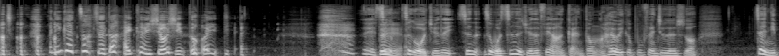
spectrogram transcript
着，我宁可坐着都还可以休息多一点。”对，这个这个我觉得真的，这我真的觉得非常感动啊。还有一个部分就是说，在你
